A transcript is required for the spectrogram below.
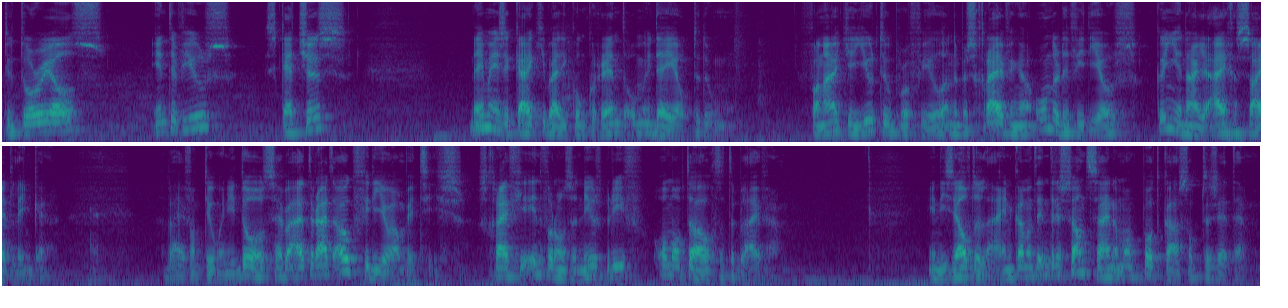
Tutorials, interviews, sketches? Neem eens een kijkje bij die concurrent om ideeën op te doen. Vanuit je YouTube-profiel en de beschrijvingen onder de video's kun je naar je eigen site linken. Wij van Too Many Dots hebben uiteraard ook videoambities. Schrijf je in voor onze nieuwsbrief om op de hoogte te blijven. In diezelfde lijn kan het interessant zijn om een podcast op te zetten.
